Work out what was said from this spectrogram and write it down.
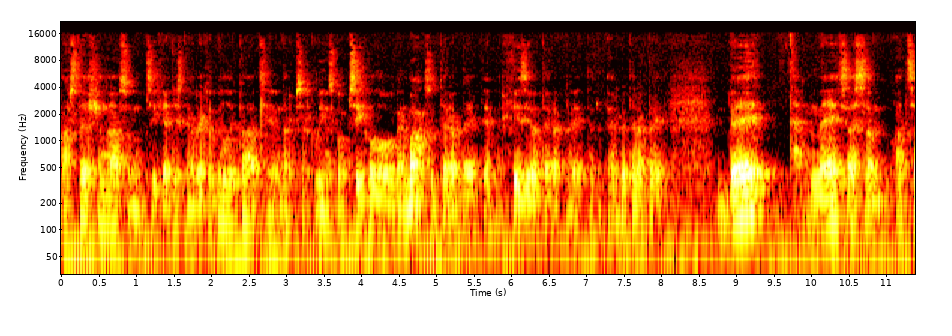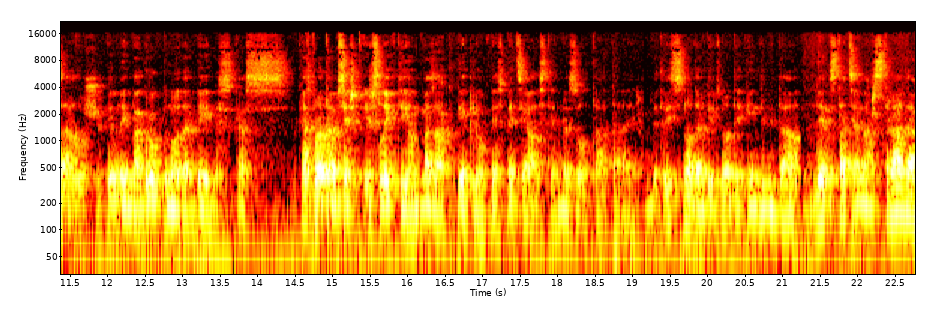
ārstēšanās un psihiatriskā rehabilitācija, un darbs ar klīnisko psihologu, ar mākslu terapeitiem, ar fizioterapeitu, ar ergoterapeitu. Bet mēs esam atcēluši pilnībā grupu nodarbības, kas, kas protams, ir, ir slikti, jo mazāk piekļuve pie speciālistiem rezultātā ir. Bet visas nodarbības notiek individuāli. Dienas stacionārs strādā,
